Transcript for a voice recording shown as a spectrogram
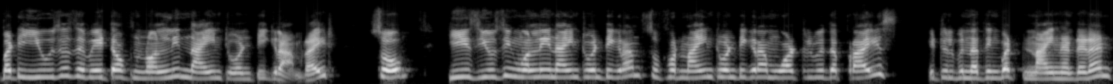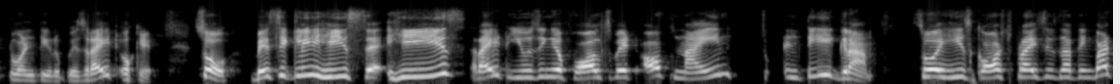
but he uses a weight of only 920 gram, right? So he is using only 920 gram. So for 920 gram, what will be the price? It will be nothing but 920 rupees, right? Okay. So basically he is, he is right using a false weight of 920 gram. So his cost price is nothing but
